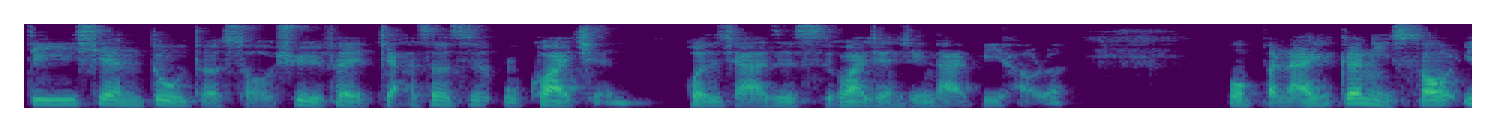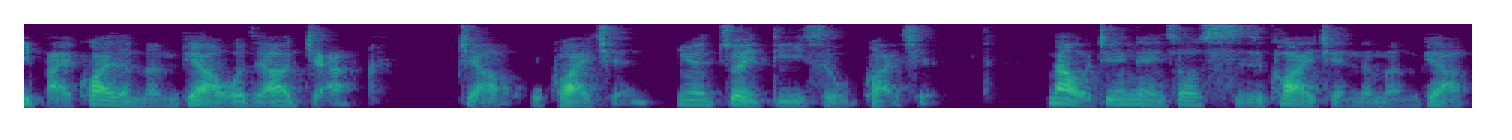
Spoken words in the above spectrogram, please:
低限度的手续费，假设是五块钱，或者假设是十块钱新台币好了。我本来跟你收一百块的门票，我只要讲。交五块钱，因为最低是五块钱。那我今天跟你收十块钱的门票，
